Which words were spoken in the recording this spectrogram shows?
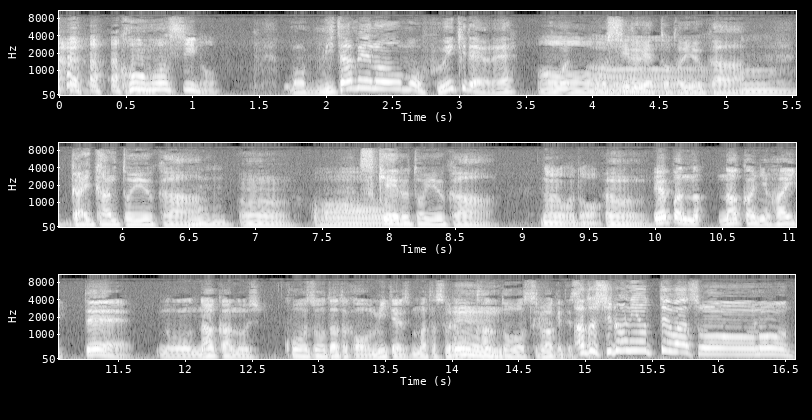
神々しいの？もう見た目のもう雰囲気だよね。シルエットというかうん。外観というかうん。うん。スケールというかなるほど。うん。やっぱな中に入っての中の構造だとかを見てまたそれを感動するわけですか？あと城によってはその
